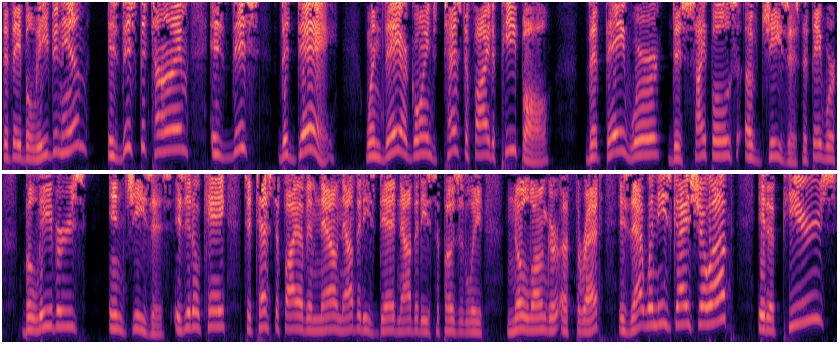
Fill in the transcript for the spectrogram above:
that they believed in him? Is this the time? Is this the day when they are going to testify to people that they were disciples of Jesus, that they were believers in Jesus? Is it okay to testify of him now, now that he's dead, now that he's supposedly no longer a threat? Is that when these guys show up? It appears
